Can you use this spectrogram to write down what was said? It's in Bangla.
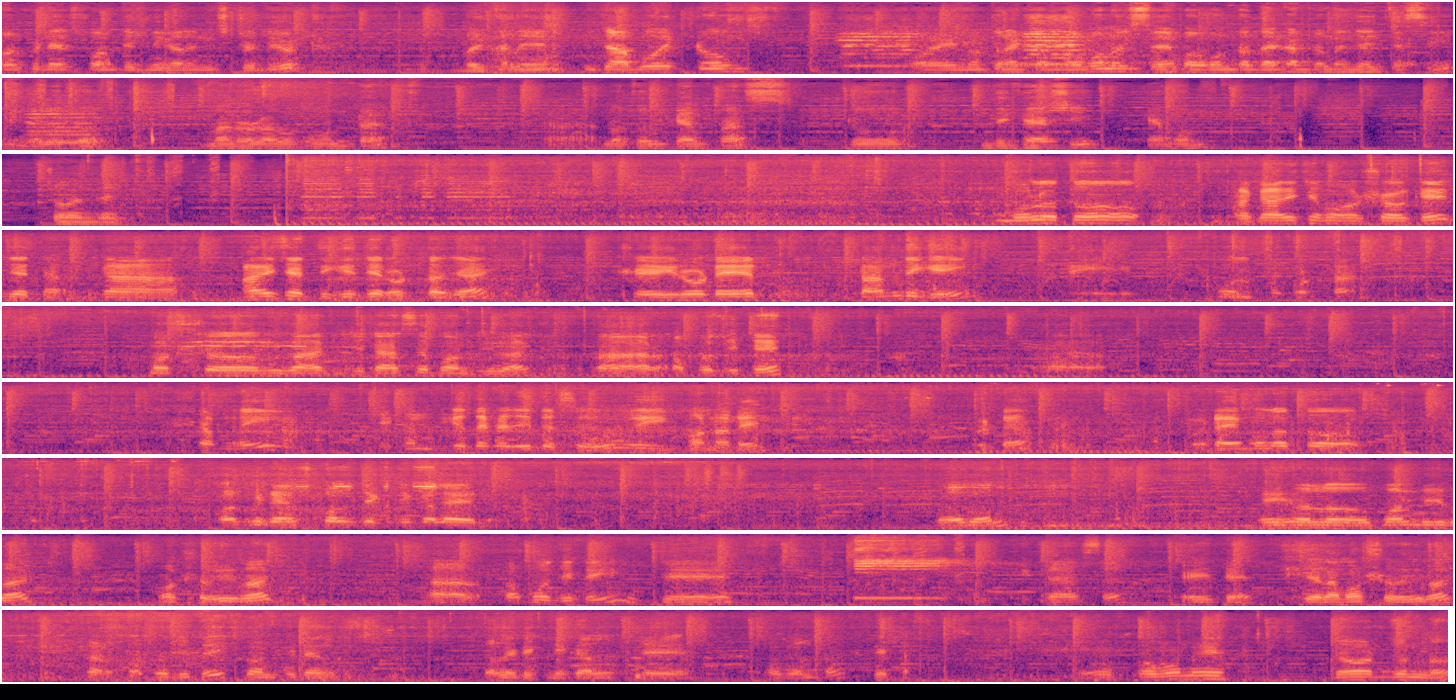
কনফিডেন্স পলিটেকনিক্যাল ইনস্টিটিউট ওইখানে যাব একটু। ওই নতুন একটা ভবন হয়েছে ভবনটা দেখার জন্য যাইতেছি, মূলত মানোরা ভবনটা। নতুন ক্যাম্পাস। তো দেখে আসি কেমন। চলেন যাই। মূলত ঢাকা আরিচা মহাসড়কে যে ঢাকা আরিচার দিকে যে রোডটা যায়, সেই রোডের ডান দিকেই মূল ভবনটা। মৎস্য বিভাগ যেটা আছে, বন বিভাগ, তার অপোজিটে সামনেই এখান থেকে দেখা যাইতেছে ওই কর্নারে ওটা ওটাই মূলত কনফিডেন্স পলিটেকনিক্যালের ভবন। এই হলো বন বিভাগ মৎস্য বিভাগ, আর অপোজিটেই যে এই যে জেলা মৎস্য বিভাগ, তার অপোজিটেই কনফিডেন্স পলিটেকনিক্যাল যে ভবনটা, সেটা। তো ভবনে যাওয়ার জন্য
